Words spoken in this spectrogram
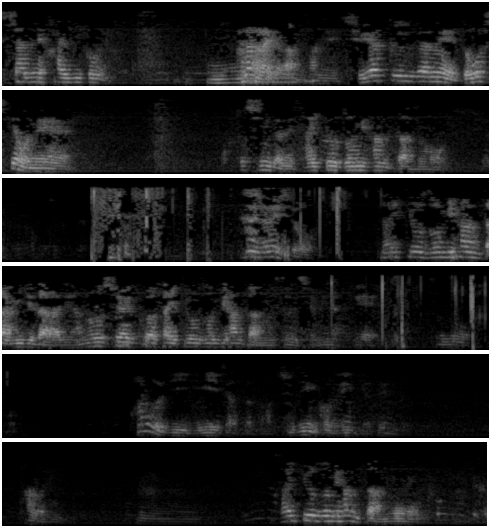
者で入り込む。花がないから。あのね、主役がね、どうしてもね、今年見たね、最強ゾンビハンターの主役。ないでしょ。最強ゾンビハンター見てたらね、あの主役は最強ゾンビハンターの人でしか見なくて、その、パロディーに見えちゃったのは、主人公の演技が全部、パロディー。最強ゾンビハンターも、なんか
